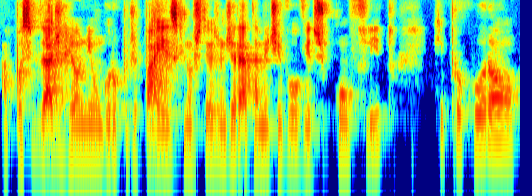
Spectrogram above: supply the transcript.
a possibilidade de reunir um grupo de países que não estejam diretamente envolvidos com conflito, que procuram,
